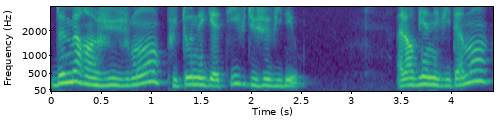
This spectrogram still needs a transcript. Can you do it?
demeure un jugement plutôt négatif du jeu vidéo. Alors bien évidemment,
